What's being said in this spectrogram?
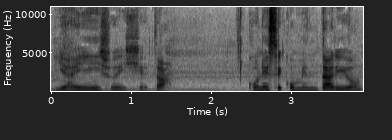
Y ahí yo dije, está, con ese comentario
